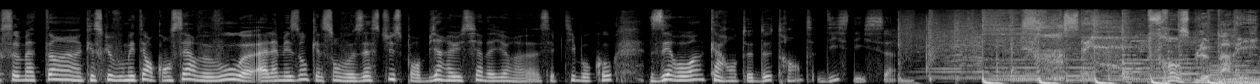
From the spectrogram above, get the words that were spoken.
ce matin. Qu'est-ce que vous mettez en conserve, vous, euh, à la maison? Quelles sont vos astuces pour bien réussir, d'ailleurs, euh, ces petits bocaux 01 42 30 10 10. France Bleu. France Bleu Paris.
